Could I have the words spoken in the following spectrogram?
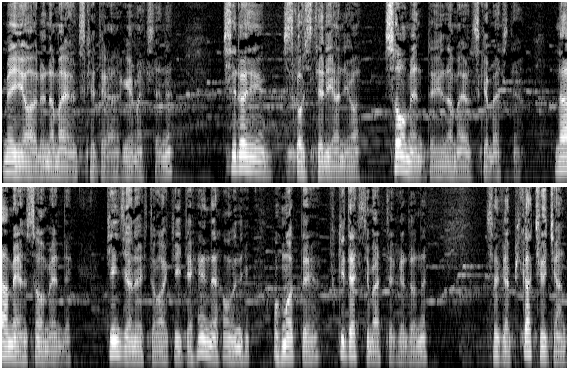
名誉ある名前を付けてあげましてね。白いスコッチテリアにはそうめんという名前を付けましたラーメンそうめんで近所の人が聞いて変な方に思って吹き出してましたけどね。それからピカチュウちゃん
